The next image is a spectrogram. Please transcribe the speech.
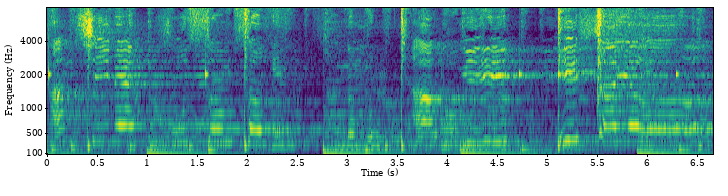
당신의 웃음 속에 눈물 자국이 있어요.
